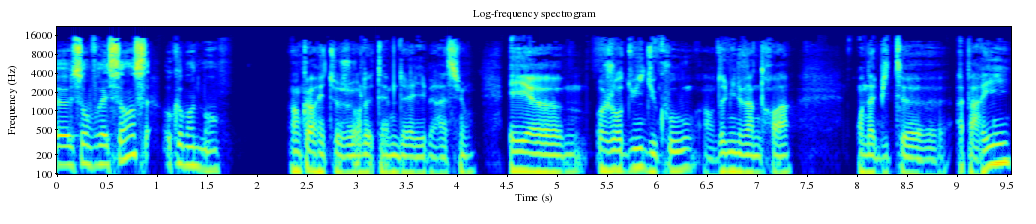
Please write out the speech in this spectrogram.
euh, son vrai sens au commandement. Encore et toujours le thème de la libération. Et aujourd'hui, du coup, en 2023, on habite euh, à Paris.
